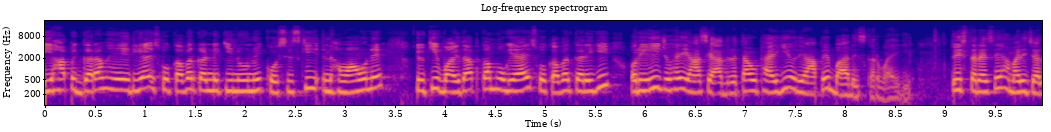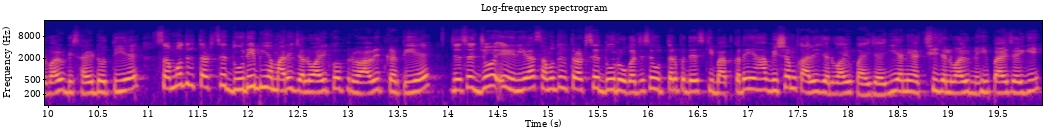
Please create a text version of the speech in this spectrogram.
यहाँ पे गर्म है एरिया, इसको कवर करने की इन्होंने कोशिश की इन हवाओं ने, क्योंकि वायुदाब कम हो गया है, इसको कवर करेगी और यही जो है यहाँ से आर्द्रता उठाएगी और यहाँ पे बारिश करवाएगी। तो इस तरह से हमारी जलवायु डिसाइड होती है। समुद्र तट से दूरी भी हमारी जलवायु को प्रभावित करती है। जैसे जो एरिया समुद्र तट से दूर होगा, जैसे उत्तर प्रदेश की बात करें, यहाँ विषमकारी जलवायु पाई जाएगी, यानी अच्छी जलवायु नहीं पाई जाएगी।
